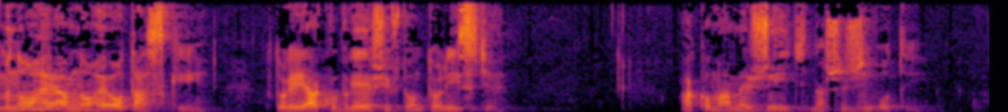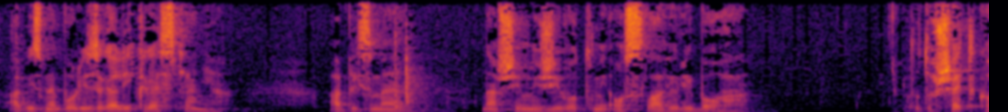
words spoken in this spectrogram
Mnohé a mnohé otázky, ktoré Jakub rieši v tomto liste. Ako máme žiť naše životy, aby sme boli zrelí kresťania, aby sme našimi životmi oslavili Boha. Toto všetko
